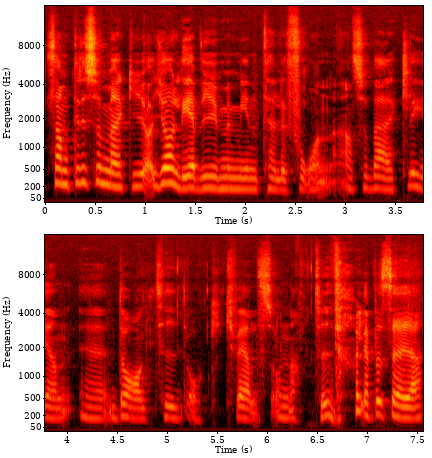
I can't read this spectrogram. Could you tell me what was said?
samtidigt så märker jag, jag lever ju med min telefon, alltså verkligen eh, dagtid och kvälls och nattid, höll jag på att säga.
